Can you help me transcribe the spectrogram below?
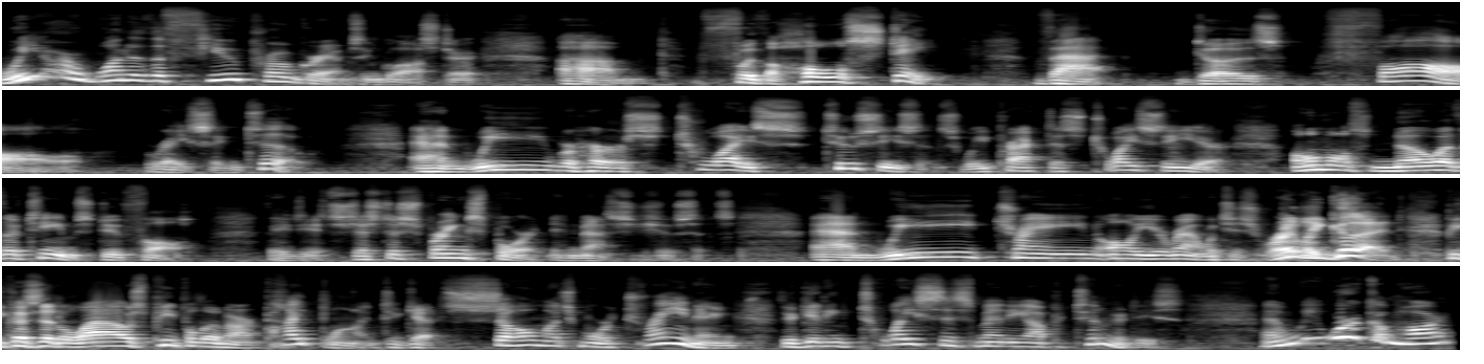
we are one of the few programs in Gloucester um, for the whole state that does fall racing too. And we rehearse twice, two seasons. We practice twice a year. Almost no other teams do fall. They, it's just a spring sport in Massachusetts. And we train all year round, which is really good because it allows people in our pipeline to get so much more training. They're getting twice as many opportunities. And we work them hard.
